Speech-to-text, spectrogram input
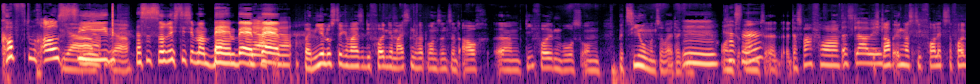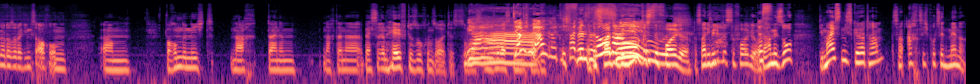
Kopftuch ausziehen. Ja, ja. Das ist so richtig immer bam, bam, Ja, bam. ja. Bei mir lustigerweise die Folgen, die am meisten gehört worden sind, sind auch ähm, die Folgen, wo es um Beziehungen und so weiter geht. Mm, und krass, ne? und äh, das war vor, das glaube ich. ich glaube, irgendwas die vorletzte Folge oder so, da ging es auch um, ähm, warum du nicht nach deinem nach deiner besseren Hälfte suchen solltest. Sowas, Ja, sowas die habe ich mir angehört. Ich, Ich fand das das war die so beliebteste gut. Folge. Das war die beliebteste Folge. Und Das- da haben wir so, die meisten, die es gehört haben, es waren 80% Männer.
